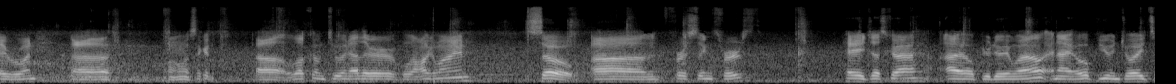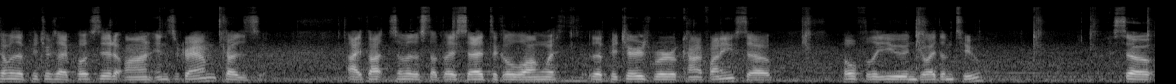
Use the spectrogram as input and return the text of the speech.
Hey everyone, uh, hold on a second. Uh, welcome to another vlog of mine. So, uh, first things first. Hey Jessica, I hope you're doing well, and I hope you enjoyed some of the pictures I posted on Instagram because I thought some of the stuff that I said to go along with the pictures were kind of funny. So, hopefully you enjoyed them too. So,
